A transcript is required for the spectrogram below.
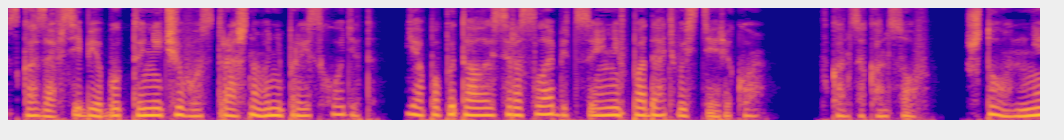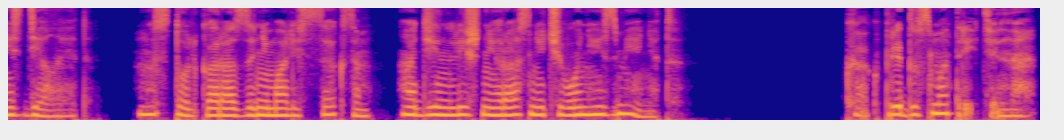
Сказав себе, будто ничего страшного не происходит, я попыталась расслабиться и не впадать в истерику. В конце концов, что он мне сделает? Мы столько раз занимались сексом, один лишний раз ничего не изменит. Как предусмотрительно,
